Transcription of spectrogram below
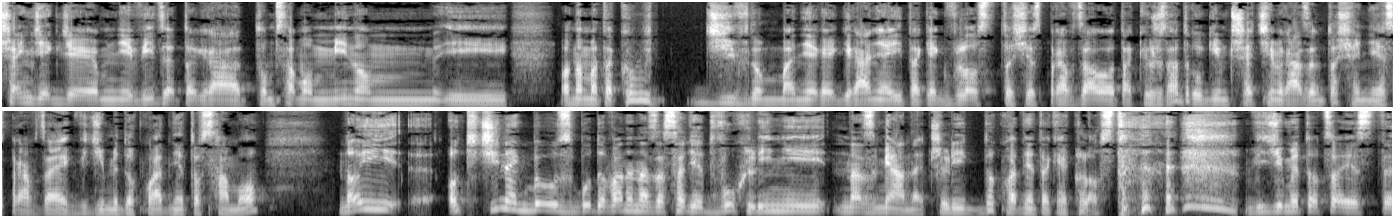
wszędzie, gdzie ją nie widzę, to gra tą samą miną i ona ma taką dziwną manierę grania i tak jak w Lost to się sprawdzało, tak już za drugim, trzecim razem to się nie sprawdza, jak widzimy dokładnie to samo. No i e, odcinek był zbudowany na zasadzie dwóch linii na zmianę, czyli dokładnie tak jak Lost. Widzimy to, co jest e,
